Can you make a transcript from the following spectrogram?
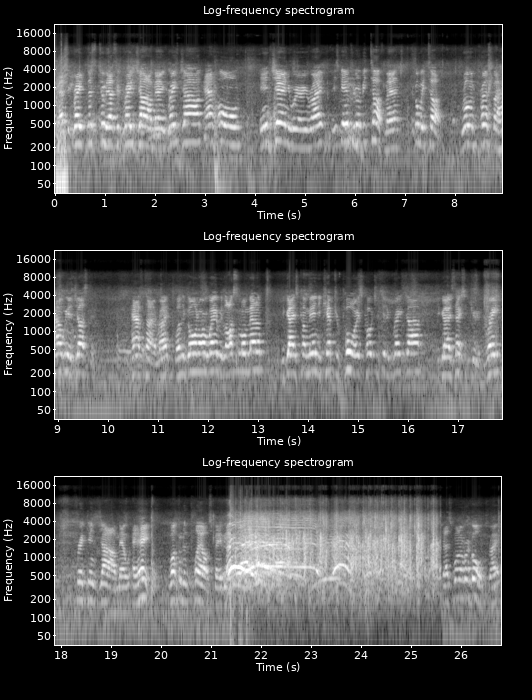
That's a great, listen to me, that's a great job, man. Great job at home in January, right? These games are going to be tough, man. They're going to be tough. Real impressed by how we adjusted. Halftime, right? Wasn't going our way. We lost some momentum. You guys come in, you kept your poise. Coaches did a great job. You guys executed. Great freaking job, man. And hey, welcome to the playoffs, baby. That's one of our goals, right?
